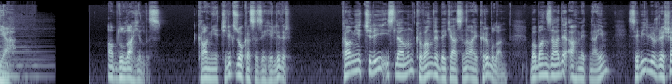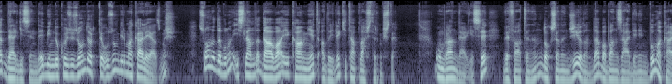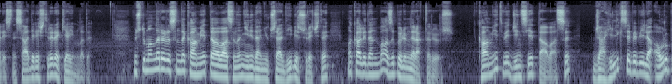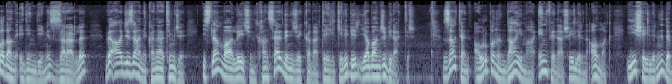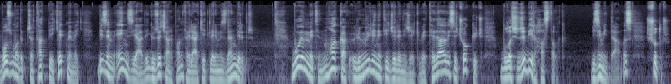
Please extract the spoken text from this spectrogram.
Medya Abdullah Yıldız Kamiyetçilik zokası zehirlidir. Kamiyetçiliği İslam'ın kıvam ve bekasına aykırı bulan Babanzade Ahmet Naim, Sebilür Reşad dergisinde 1914'te uzun bir makale yazmış, sonra da bunu İslam'da Davayı Kamiyet adıyla kitaplaştırmıştı. Umran dergisi vefatının 90. yılında Babanzade'nin bu makalesini sadeleştirerek yayımladı. Müslümanlar arasında kamiyet davasının yeniden yükseldiği bir süreçte makaleden bazı bölümler aktarıyoruz. Kamiyet ve cinsiyet davası, cahillik sebebiyle Avrupa'dan edindiğimiz zararlı ve acizane kanaatimce İslam varlığı için kanser denecek kadar tehlikeli bir yabancı bidattir. Zaten Avrupa'nın daima en fena şeylerini almak, iyi şeylerini de bozmadıkça tatbik etmemek bizim en ziyade göze çarpan felaketlerimizden biridir. Bu ümmetin muhakkak ölümüyle neticelenecek ve tedavisi çok güç, bulaşıcı bir hastalık. Bizim iddiamız şudur.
